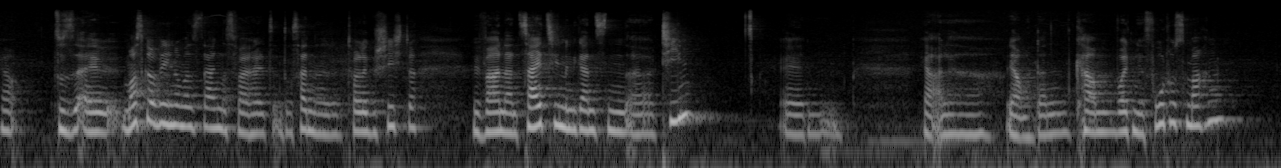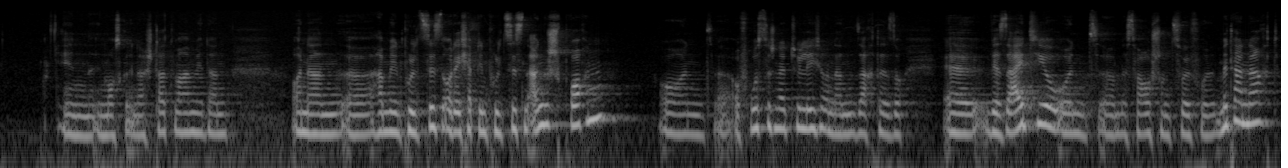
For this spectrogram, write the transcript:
Ja. Zu äh, Moskau will ich noch was sagen, das war halt interessant, eine tolle Geschichte. Wir waren dann Sightseeing mit dem ganzen äh, Team. Ähm, ja, alle, ja, und dann kam, wollten wir Fotos machen. In, in Moskau in der Stadt waren wir dann. Und dann äh, haben wir den Polizisten, oder ich habe den Polizisten angesprochen, und äh, auf Russisch natürlich, und dann sagte er so, äh, wer seid ihr? Und ähm, es war auch schon 12 Uhr Mitternacht.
